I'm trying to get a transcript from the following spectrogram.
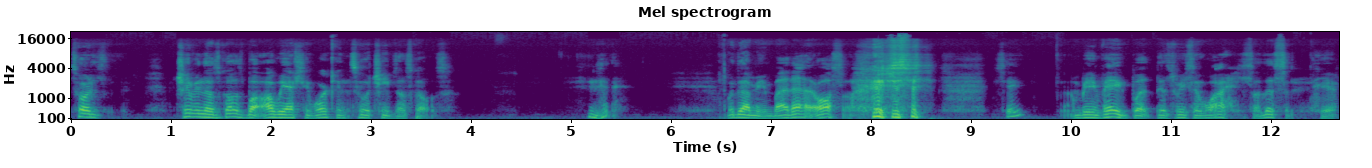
towards achieving those goals, but are we actually working to achieve those goals? what do I mean by that also? See, I'm being vague, but there's reason why. So listen here.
